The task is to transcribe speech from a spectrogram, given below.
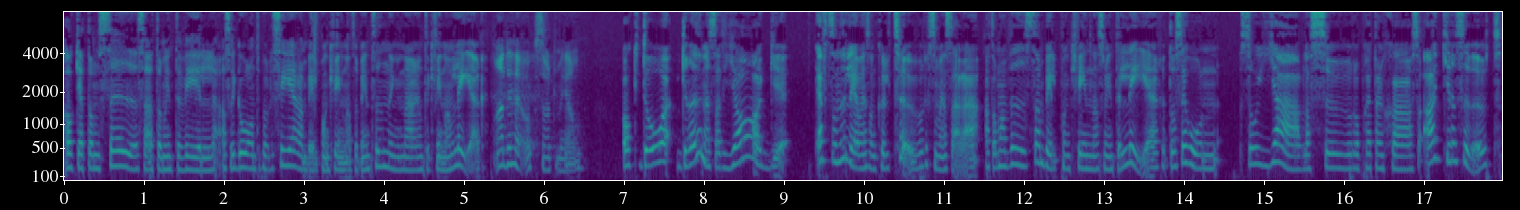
Och att de säger så att de inte vill, alltså det går inte att publicera en bild på en kvinna typ i en tidning när inte kvinnan ler. ja, det har jag också varit med om. Och då, grejen är så att jag, eftersom vi lever i en sån kultur som är så här, att om man visar en bild på en kvinna som inte ler, då ser hon så jävla sur och pretentiös och aggressiv ut.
